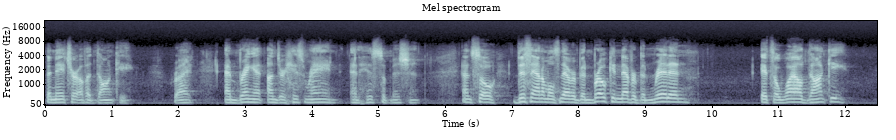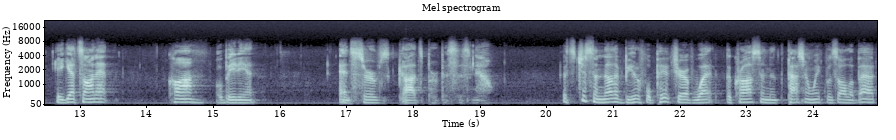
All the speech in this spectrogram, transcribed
the nature of a donkey, right, and bring it under his reign and his submission. And so this animal's never been broken, never been ridden. It's a wild donkey he gets on it, calm, obedient, and serves God's purposes now. It's just another beautiful picture of what the cross and the Passion Week was all about.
